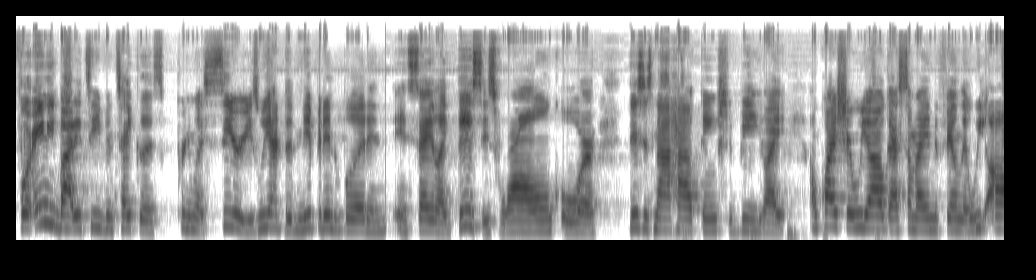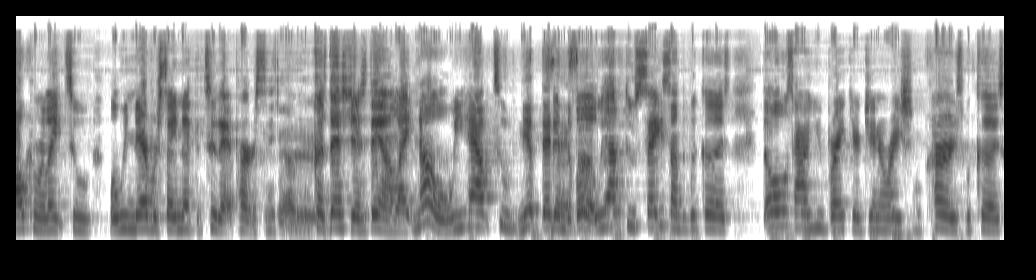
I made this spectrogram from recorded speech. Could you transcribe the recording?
for anybody to even take us pretty much serious, we have to nip it in the bud and, and say like this is wrong or this is not how things should be. Like I'm quite sure we all got somebody in the family that we all can relate to, but we never say nothing to that person Yeah. because that's just them. Like no, we have to nip that in Say the bud. We have to say something because those how you break your generation curse. Because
